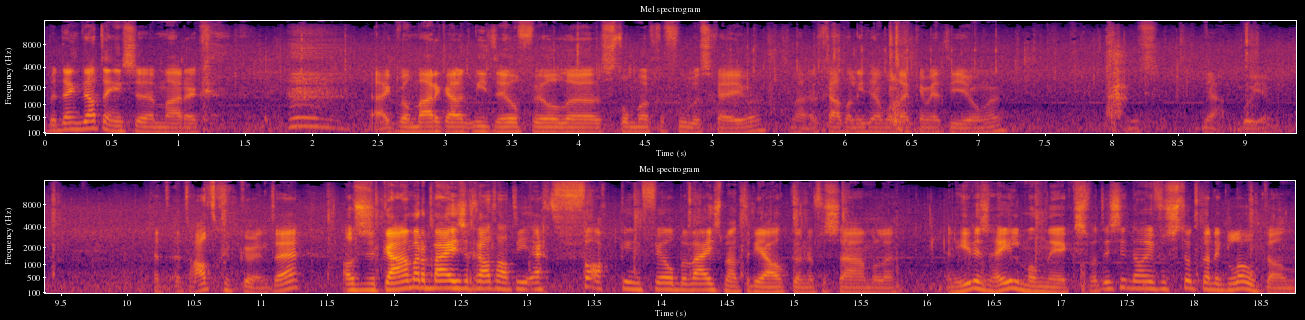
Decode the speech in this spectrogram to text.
Bedenk dat eens, eh, Mark. ja, ik wil Mark eigenlijk niet heel veel eh, stomme gevoelens geven. Maar het gaat al niet helemaal lekker met die jongen. Dus, ja, boeien. Het, het had gekund, hè. Als hij zijn camera bij zich had, had hij echt fucking veel bewijsmateriaal kunnen verzamelen. En hier is helemaal niks. Wat is dit nou even een stuk dat ik loop dan?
